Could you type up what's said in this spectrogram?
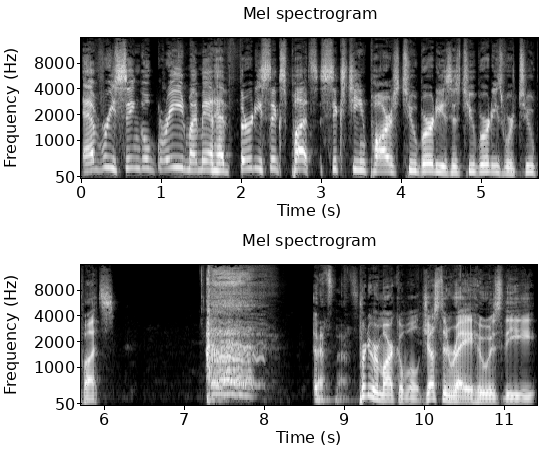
every single green. My man had 36 putts, 16 pars, two birdies. His two birdies were two putts. That's nuts. Pretty remarkable. Justin Ray, who is the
